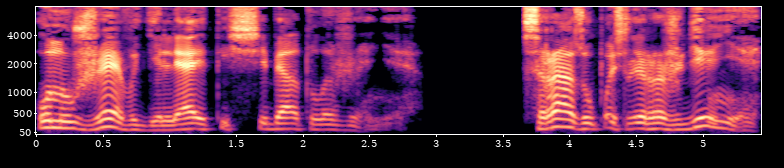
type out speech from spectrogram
он уже выделяет из себя отложения. Сразу после рождения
